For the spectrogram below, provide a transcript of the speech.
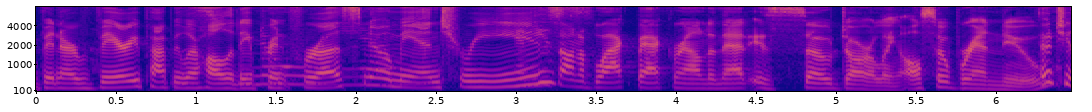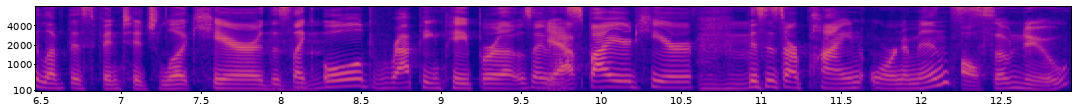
been our very popular holiday print for us, Snowman Trees. And he's on a black background, and that is so darling. Also brand new. Don't you love this vintage look here? This mm -hmm. like mm-hmm. old wrapping paper that was like, yep. inspired here. Mm -hmm. This is our pine ornaments. Also new,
